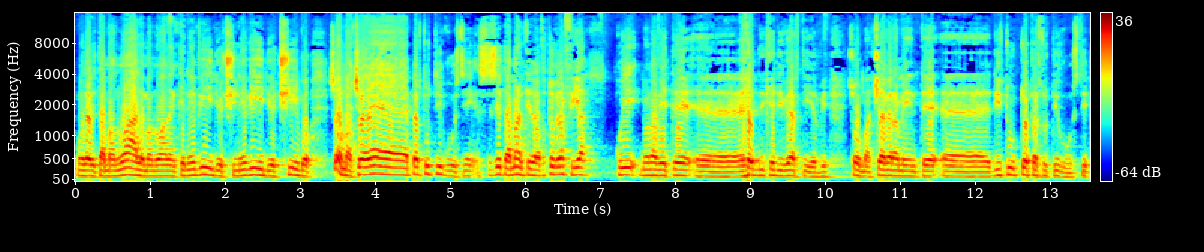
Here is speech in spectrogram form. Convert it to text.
modalità manuale, manuale anche nei video, cine video, cibo. Insomma c'è per tutti i gusti. Se siete amanti della fotografia qui non avete eh, di che divertirvi. Insomma c'è veramente eh, di tutto e per tutti i gusti.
